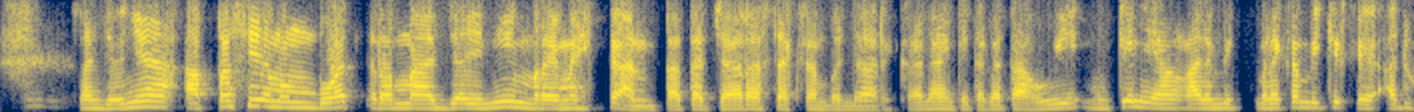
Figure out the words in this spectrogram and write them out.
Selanjutnya apa sih yang membuat remaja ini meremehkan tata cara seks yang benar? Karena yang kita ketahui mungkin yang ada mereka mikir kayak aduh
